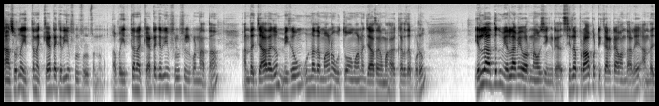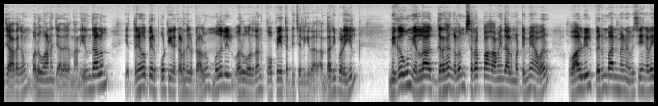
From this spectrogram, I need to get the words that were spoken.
நான் சொன்ன இத்தனை கேட்டகரியும் ஃபுல்ஃபில் பண்ணணும். அப்போ இத்தனை கேட்டகரியும் ஃபுல்ஃபில் பண்ணால் தான் அந்த ஜாதகம் மிகவும் உன்னதமான உத்தமமான ஜாதகமாக கருதப்படும். எல்லாத்துக்கும் எல்லாமே வரணும் அவசியம் கிடையாது. சில ப்ராப்பர்ட்டி கரெக்டாக வந்தாலே அந்த ஜாதகம் வலுவான ஜாதகம் தான். இருந்தாலும் எத்தனையோ பேர் போட்டியில் கலந்துக்கிட்டாலும் முதலில் வருவோர் தான் கோப்பையை தட்டி செல்கிறார். அந்த அடிப்படையில் மிகவும் எல்லா கிரகங்களும் சிறப்பாக அமைந்தால் மட்டுமே அவர் வாழ்வில் பெரும்பான்மையான விஷயங்களை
